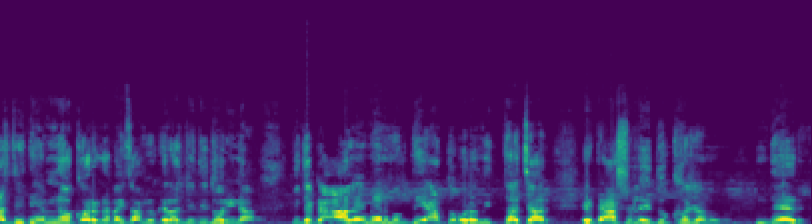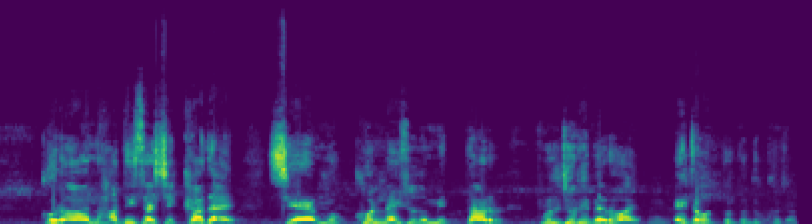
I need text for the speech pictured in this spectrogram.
রাজনীতি এমনিও করে না ভাই আমি ওকে রাজনীতি ধরি না। কিন্তু একটা আলেমের মুখ দিয়ে এত বড় মিথ্যাচার এটা আসলেই দুঃখজনক। কোরআন, হাদিসে শিক্ষা দেয়, সে মুখ খুললেই শুধু মিথ্যার ফুলঝুরি বের হয়। এটা অত্যন্ত দুঃখজনক।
